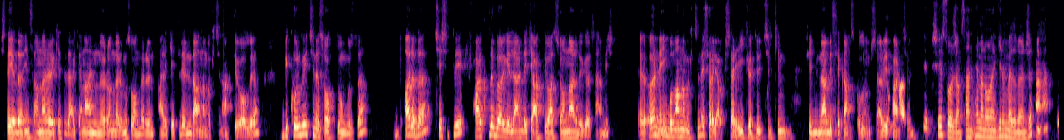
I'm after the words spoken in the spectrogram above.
İşte ya da insanlar hareket ederken aynı nöronlarımız onların hareketlerini de anlamak için aktive oluyor. Bir kurgu içine soktuğumuzda arada çeşitli farklı bölgelerdeki aktivasyonlar da gözlenmiş. Ee, örneğin bunu anlamak için de şöyle yapmışlar. İyi kötü çirkin filminden bir sekans kullanmışlar, bir parça. Bir şey soracağım. Sen hemen ona girmeden önce. Aha. E,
